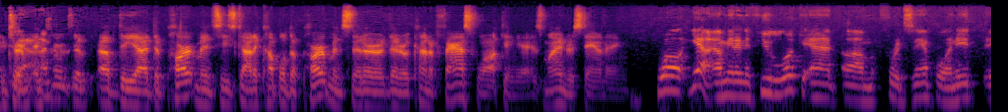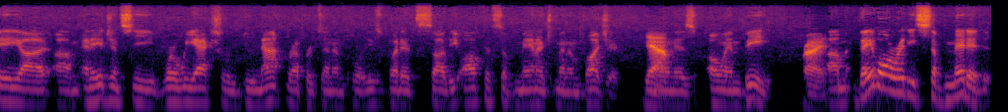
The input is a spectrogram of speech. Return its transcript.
in, term, yeah, in terms of, of the uh, departments, he's got a couple departments that are that are kind of fast walking it, is my understanding. Well, yeah, I mean, and if you look at, um, for example, an a, uh, um, an agency where we actually do not represent employees, but it's uh, the Office of Management and Budget, yeah. known as OMB. Right. Um, they've already submitted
